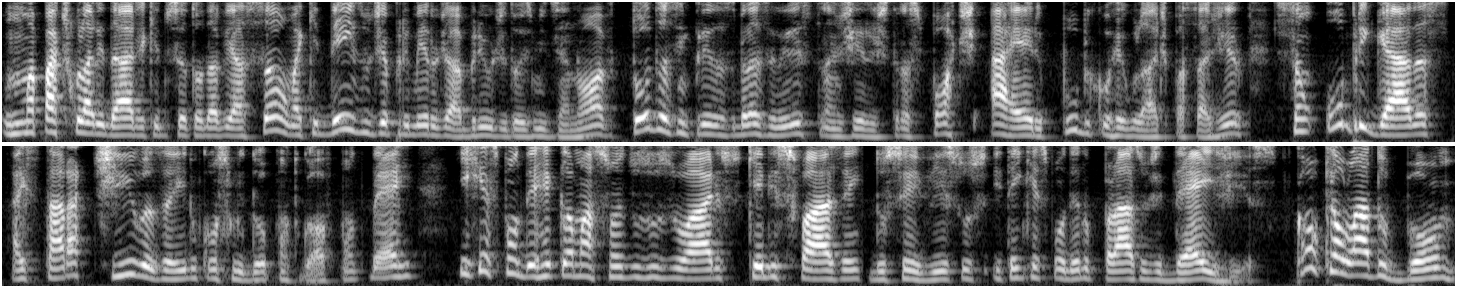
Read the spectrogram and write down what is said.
uma particularidade aqui do setor da aviação é que desde o dia 1 de abril de 2019, todas as empresas brasileiras e estrangeiras de transporte aéreo público regular de passageiro são obrigadas a estar ativas aí no consumidor.gov.br e responder reclamações dos usuários que eles fazem dos serviços e tem que responder no prazo de 10 dias. Qual que é o lado bom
